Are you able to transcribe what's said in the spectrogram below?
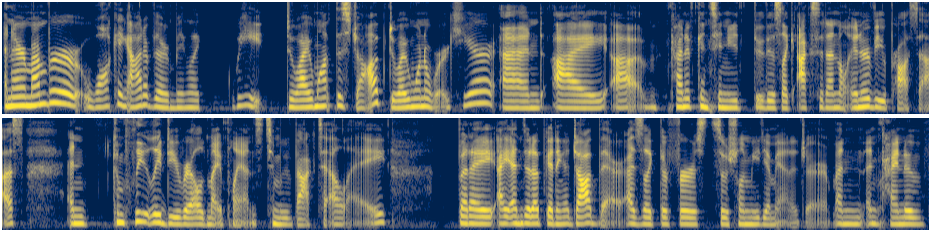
And I remember walking out of there and being like, wait, do I want this job? Do I want to work here? And I um, kind of continued through this like accidental interview process and completely derailed my plans to move back to LA. But I, I ended up getting a job there as like their first social media manager and, and kind of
